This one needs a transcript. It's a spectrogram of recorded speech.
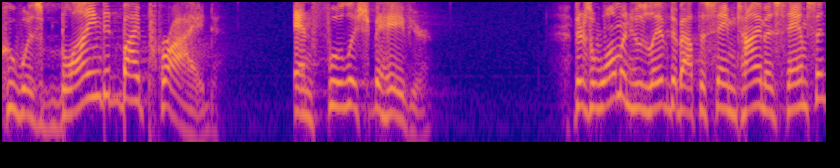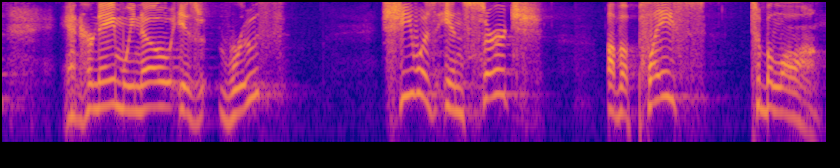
who was blinded by pride and foolish behavior. There's a woman who lived about the same time as Samson, and her name we know is Ruth. She was in search of a place to belong.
